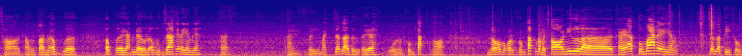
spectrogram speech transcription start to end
Sò đóng toàn ốc uh, ốc gắn đều là ốc lục giác hết anh em nhé. Đấy. Này vỉ mạch rất là tử tế đây. Ui con công tắc của nó. Nó có một con công tắc nó phải to như là cái automat đây anh em ạ. Rất là kinh khủng.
